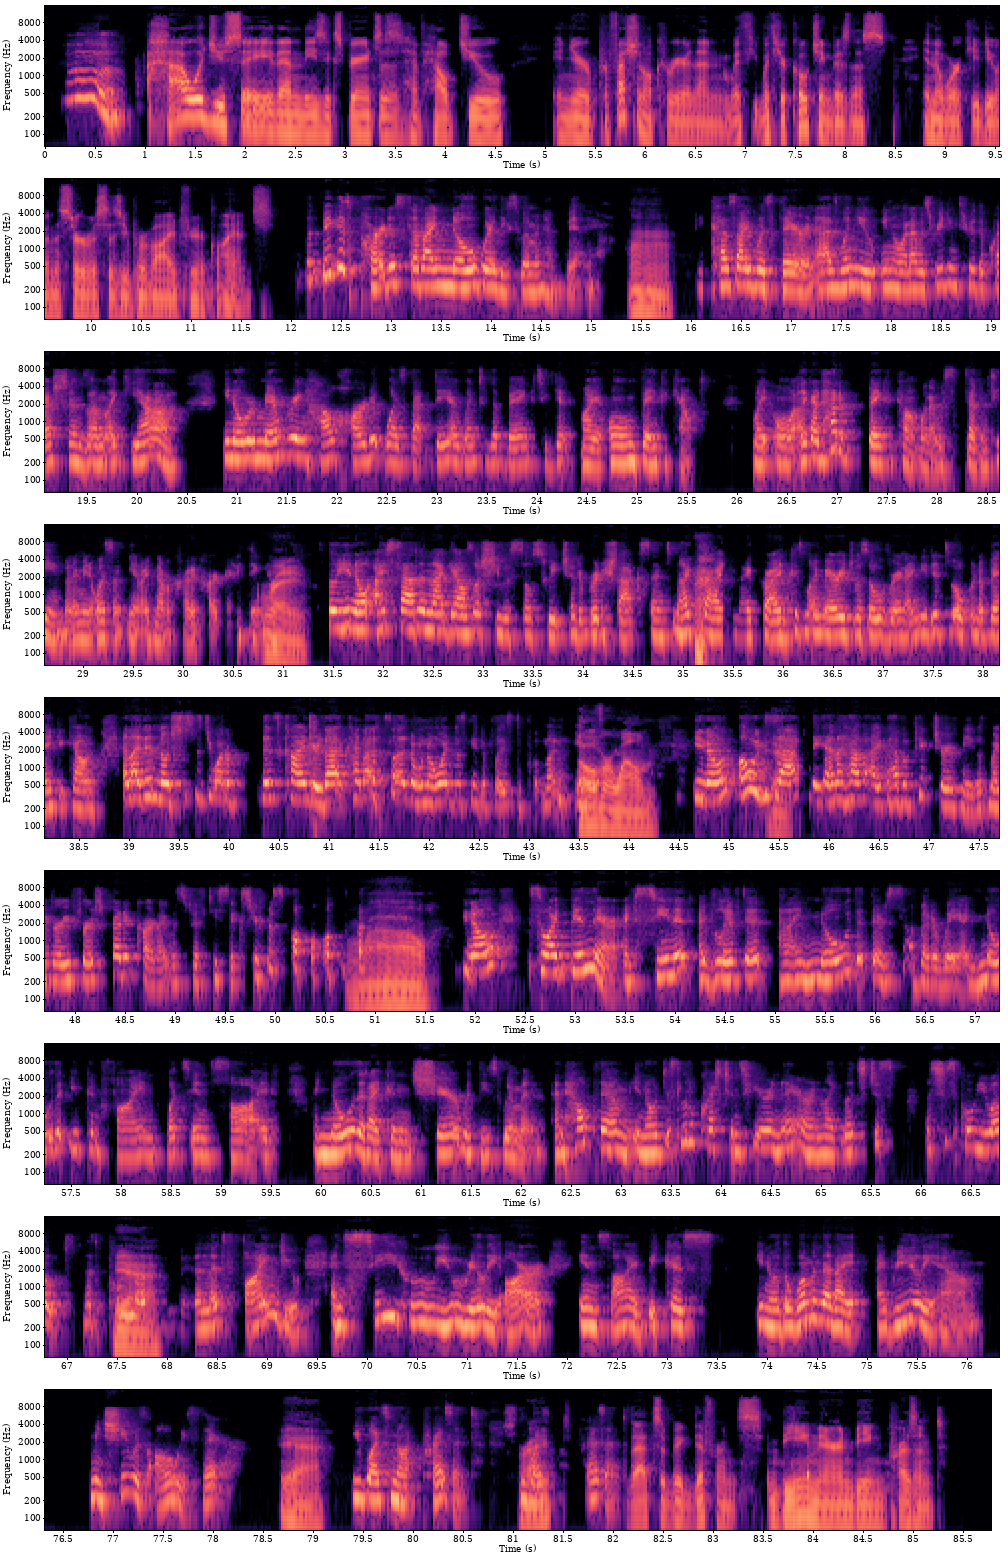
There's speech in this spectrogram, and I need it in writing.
How would you say then these experiences have helped you in your professional career then with with your coaching business in the work you do and the services you provide for your clients? The biggest part is that I know where these women have been. hmm because I was there. And as when you, you know, when I was reading through the questions, I'm like, yeah, you know, remembering how hard it was that day I went to the bank to get my own bank account my own like I'd had a bank account when I was 17, but I mean it wasn't, you know, I'd never credit card or anything. Right. So, you know, I sat in that gal's oh, she was so sweet. She had a British accent and I cried and I cried because my marriage was over and I needed to open a bank account. And I didn't know. She says, Do you want a, this kind or that kind? I said, I don't know. I just need a place to put money. Overwhelm. You know, oh exactly. Yeah. And I have I have a picture of me with my very first credit card. I was 56 years old. Wow you know so i've been there. I've seen it. I've lived it. And i know that there's a better way. I know that you can find what's inside. I know that i can share with these women and help them you know just little questions here and there. And like let's just let's just pull you out. Let's pull yeah. you out and let's find you and see who you really are inside. Because you know the woman that i i really am i mean she was always there. Yeah. He was not present right. present. That's a big difference, being there and being present.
